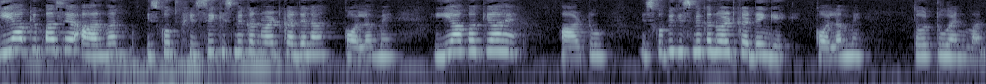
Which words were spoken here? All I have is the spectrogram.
ये आपके पास है आर वन इसको फिर से किसमें कन्वर्ट कर देना? कॉलम में। ये आपका क्या है? आर टू इसको भी किसमें कन्वर्ट कर देंगे? कॉलम में। तो टू एंड वन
